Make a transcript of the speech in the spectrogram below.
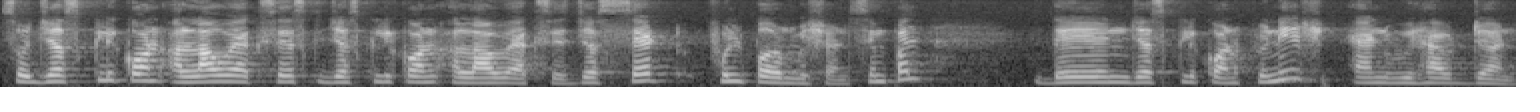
so just click on allow access just click on allow access. Just set full permission. Simple. Then just click on finish and we have done.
